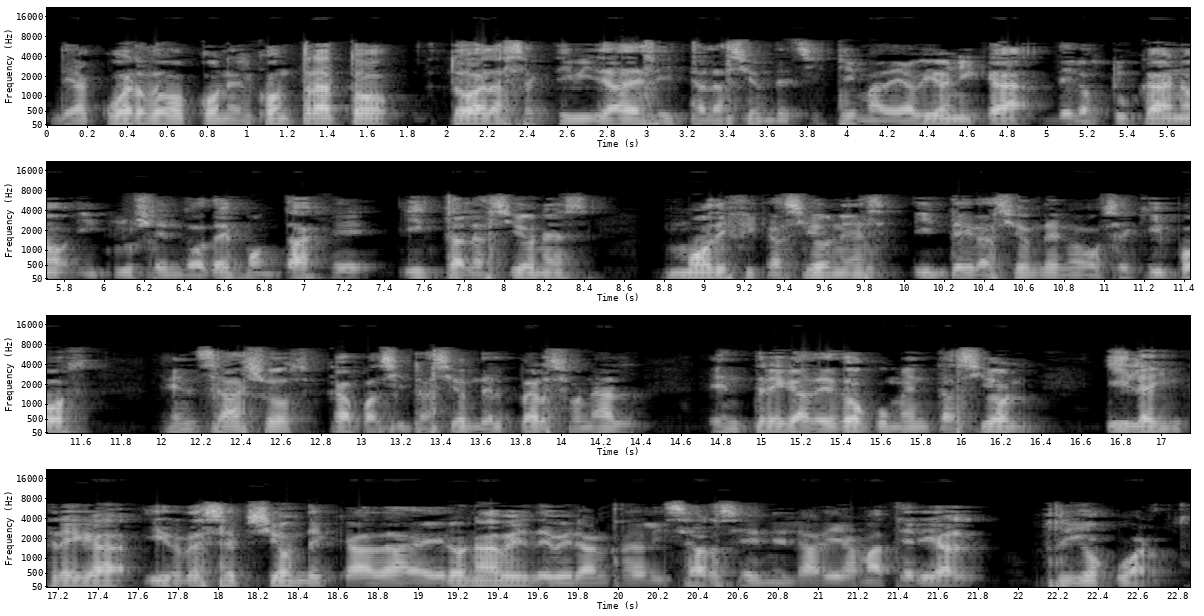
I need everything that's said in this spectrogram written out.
De acuerdo con el contrato, todas las actividades de instalación del sistema de aviónica de los Tucano, incluyendo desmontaje, instalaciones, modificaciones, integración de nuevos equipos, ensayos, capacitación del personal, entrega de documentación y la entrega y recepción de cada aeronave deberán realizarse en el área material Río Cuarto.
